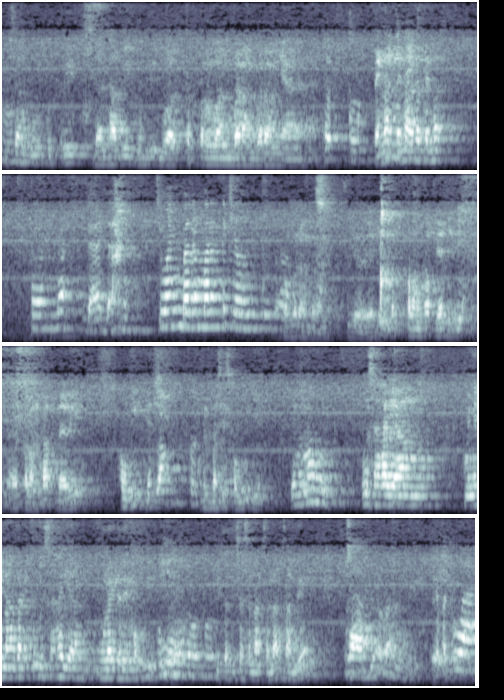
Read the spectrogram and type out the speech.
bisa hubungi Putri dan Habib nanti buat keperluan barang-barangnya. Tenda, tenda ada tenda? Tenda nggak ada, cuman barang-barang kecil gitu Oh, doang. barang-barang kecil ya. Jadi pe- pelengkap ya. Jadi eh, pelengkap dari hobi ya. Ya, Berbasis hobi ya. Ya memang usaha yang menyenangkan itu usaha yang mulai dari hobi. iya betul betul Kita bisa senang-senang sambil usaha jalan gitu. dapat uang.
